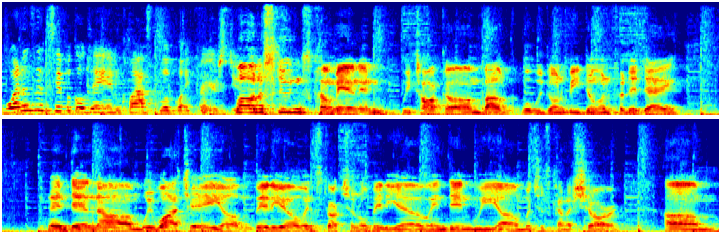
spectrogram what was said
What does a typical day in class look like for your students? Well, the students come in and we talk um, about what we're going to be doing for the day. And then um, we watch a um, video, instructional video, and then we, um, which is kind of short. Um,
